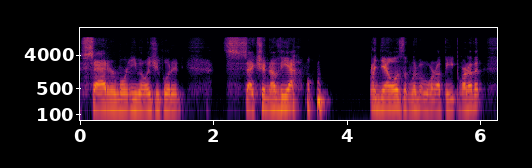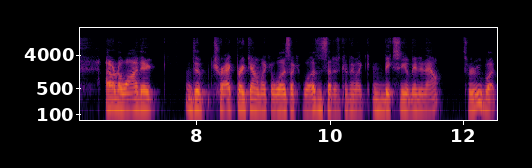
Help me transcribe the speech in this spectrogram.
sadder, more emo, as you put it, section of the album, and Yellow is a little bit more upbeat part of it. I don't know why they the track breakdown like it was like it was instead of kind of like mixing them in and out through, but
